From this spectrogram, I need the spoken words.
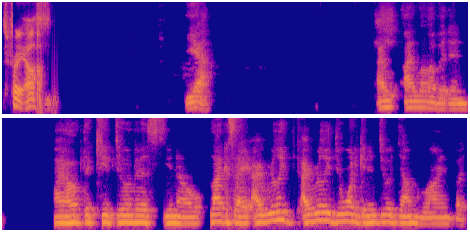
It's pretty awesome. yeah. I I love it, and I hope to keep doing this. You know, like I say, I really, I really do want to get into it down the line, but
